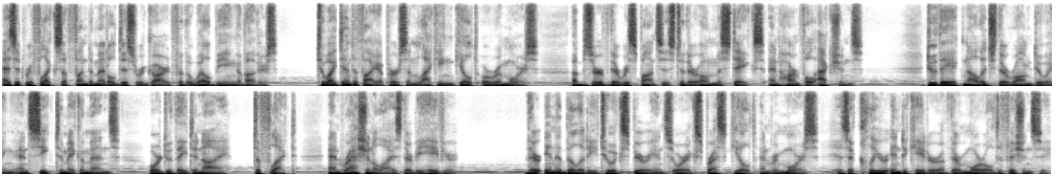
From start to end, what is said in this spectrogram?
as it reflects a fundamental disregard for the well-being of others. To identify a person lacking guilt or remorse, observe their responses to their own mistakes and harmful actions. Do they acknowledge their wrongdoing and seek to make amends, or do they deny, deflect, and rationalize their behavior? Their inability to experience or express guilt and remorse is a clear indicator of their moral deficiency.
